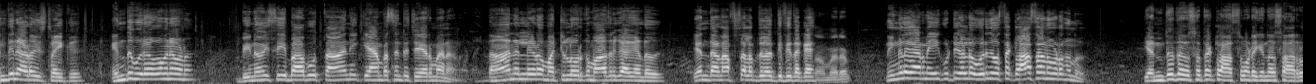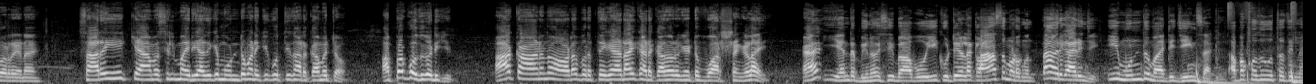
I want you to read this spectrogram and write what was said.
എന്തിനാടോ ഈ സ്ട്രൈക്ക് എന്ത് പുരോഗമനമാണ്? ബിനോയ് സി ബാബു താൻ ഈ ക്യാമ്പസിന്റെ ചെയർമാനാണ് താനല്ലേടോ മറ്റുള്ളവർക്ക് മാതൃകയാകേണ്ടത് എന്താണ് അഫ്സൽ അബ്ദുൽ ലത്തീഫ് ഇതൊക്കെ? നിങ്ങൾ കാരണം ഈ കുട്ടികളുടെ ഒരു ദിവസത്തെ ക്ലാസ് ആണ് മുടങ്ങുന്നത്. എന്ത് ദിവസത്തെ ക്ലാസ് മുടങ്ങുന്ന സാറ് പറയണേ? സാറേ ഈ ക്യാമ്പസിൽ മര്യാദയ്ക്ക് മുണ്ട് മണിക്ക് കുത്തി നടക്കാൻ പറ്റോ? അപ്പൊ കൊതുകടിക്കും. ആ കാണുന്ന ഓട വൃത്തികേടായി കിടക്കാൻ തുടങ്ങിയിട്ട് വർഷങ്ങളായി. ഏ? ഈ എന്റെ ബിനോയ് സി ബാബു ഈ കുട്ടികളുടെ ക്ലാസ് മുടങ്ങും. താ ഒരു കാര്യം ചെയ്യും. ഈ മുണ്ട് മാറ്റി ജീൻസ് ആക്ക്. അപ്പൊ കൊതു കുത്തത്തില്ല.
